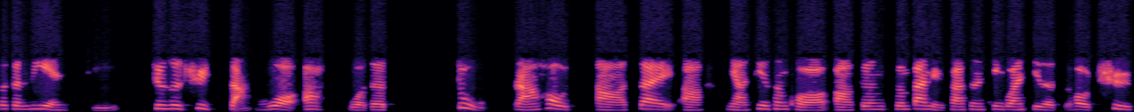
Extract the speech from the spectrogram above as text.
这个练习，就是去掌握啊。我的度，然后啊，在啊两性生活啊跟跟伴侣发生性关系的时候，去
